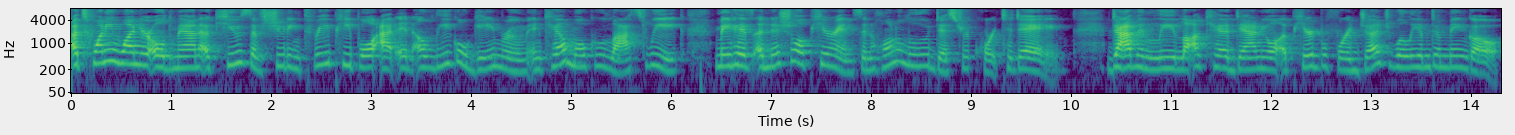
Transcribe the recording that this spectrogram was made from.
A 21 year old man accused of shooting three people at an illegal game room in Keaumoku last week made his initial appearance in Honolulu District Court today. Davin Lee La'akea Daniel appeared before Judge William Domingo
